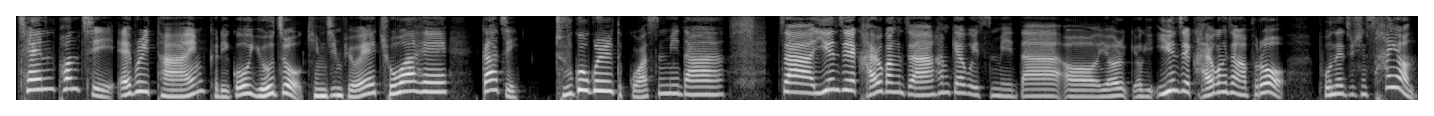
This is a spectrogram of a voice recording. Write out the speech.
첸 펀치, Every time. 그리고 요조, 김진표의 좋아해까지 두 곡을 듣고 왔습니다. 자, 이은지의 가요광장 함께하고 있습니다. 어, 여, 여기 이은지의 가요광장 앞으로 보내주신 사연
